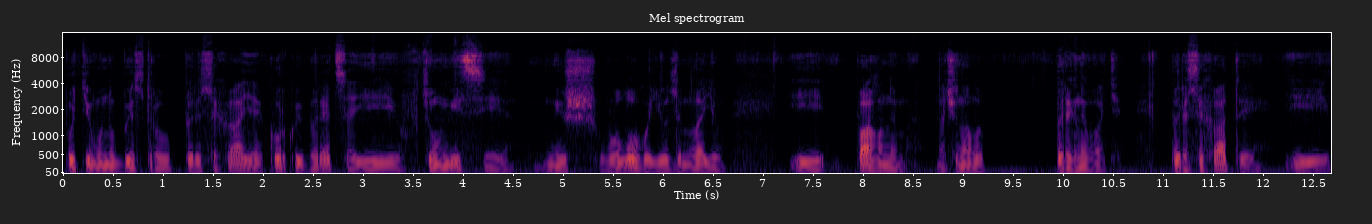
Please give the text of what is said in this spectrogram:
Потім воно швидко пересихає, коркою береться і в цьому місці між вологою, землею і пагонем починало перегнивати, пересихати і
